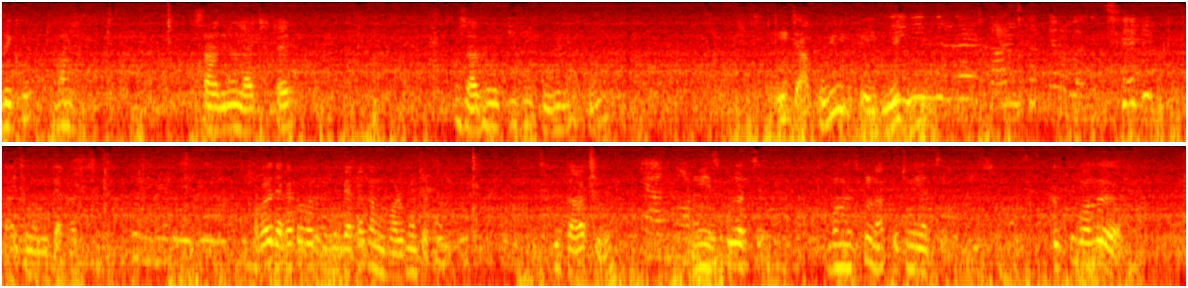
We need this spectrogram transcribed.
দেখো আমার সারাদিনের লাইফস্টাইল সারাদিনে কী কী করি না করি? এই যা করি এই দিয়ে। তাই তোমাদের দেখাচ্ছি। সকালে দেখাতে দেখাতাম ঘর মোটাতাম খুব তারা ছিল। আমি স্কুল যাচ্ছে। কোনো স্কুল না পেছনে যাচ্ছে। একটু বন্ধ হয়ে গেছে ছ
